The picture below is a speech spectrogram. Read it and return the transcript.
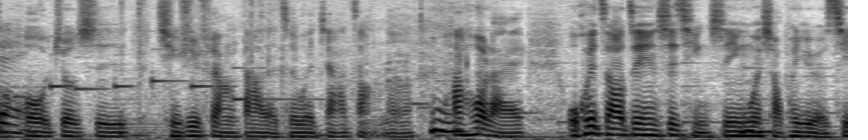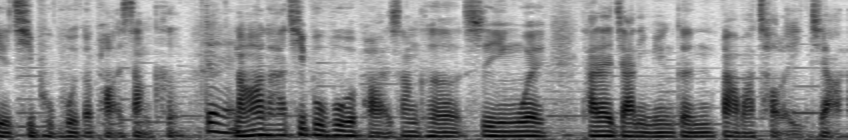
然后就是情绪非常大的这位家长呢，嗯、他后来我会知道这件事情，是因为小朋友有一次也气噗噗的跑来上课，对，然后他气噗噗的跑来上课，是因为他在家里面跟爸爸吵了一架，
